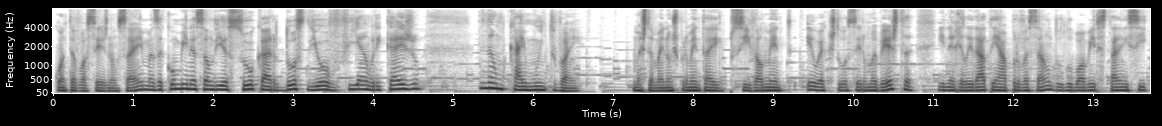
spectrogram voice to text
Quanto a vocês não sei, mas a combinação de açúcar, doce de ovo, fiambre e queijo não me cai muito bem. Mas também não experimentei, possivelmente eu é que estou a ser uma besta e na realidade tem a aprovação do Lubomir Stanisic.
